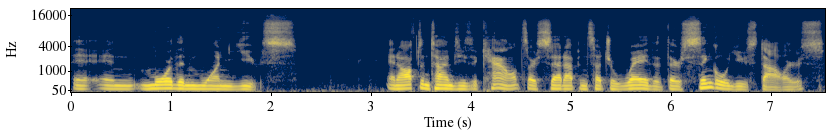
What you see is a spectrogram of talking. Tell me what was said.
in, in more than one use. And oftentimes these accounts are set up in such a way that they're single use dollars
